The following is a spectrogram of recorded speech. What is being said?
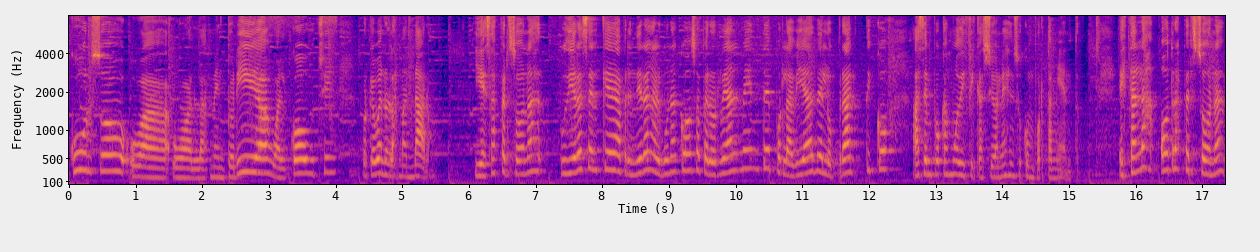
cursos o a, o a las mentorías o al coaching, porque bueno, las mandaron. Y esas personas pudiera ser que aprendieran alguna cosa, pero realmente por la vía de lo práctico hacen pocas modificaciones en su comportamiento. Están las otras personas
